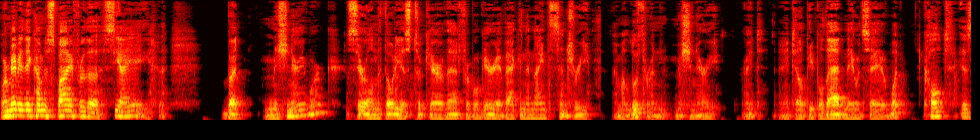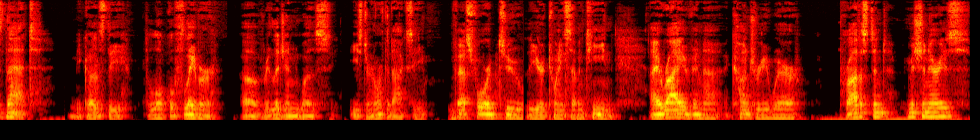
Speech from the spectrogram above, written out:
Or maybe they come to spy for the CIA. but missionary work? Cyril Methodius took care of that for Bulgaria back in the ninth century. I'm a Lutheran missionary, right? And I tell people that and they would say, what cult is that? Because the, the local flavor of religion was Eastern Orthodoxy. Fast forward to the year 2017. I arrive in a country where Protestant missionaries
